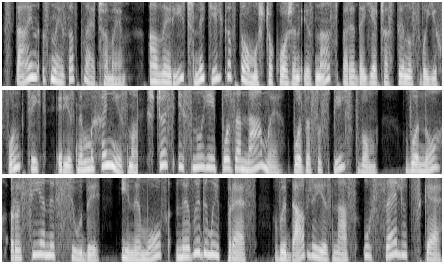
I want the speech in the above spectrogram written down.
Стайн знизав плечами. Але річ не тільки в тому, що кожен із нас передає частину своїх функцій різним механізмам. Щось існує й поза нами, поза суспільством. Воно розсіяне всюди, і немов невидимий прес видавлює з нас усе людське,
